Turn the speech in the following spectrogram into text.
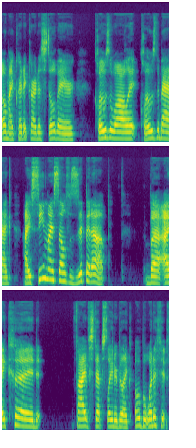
Oh, my credit card is still there. Close the wallet, close the bag. I see myself zip it up, but I could five steps later be like, "Oh, but what if it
